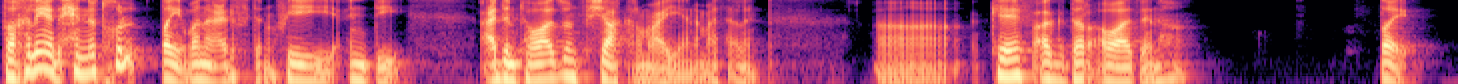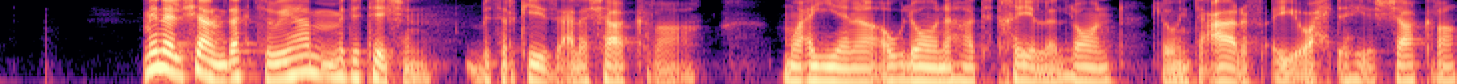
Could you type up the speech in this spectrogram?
فخلينا دحين ندخل. طيب أنا عرفت إنه في عندي عدم توازن في شاكرا معينة مثلا. آه كيف أقدر أوازنها؟ طيب. من الأشياء اللي بدك تسويها مديتيشن بتركيز على شاكرا معينة أو لونها. تتخيل اللون لو أنت عارف أي واحدة هي الشاكرا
